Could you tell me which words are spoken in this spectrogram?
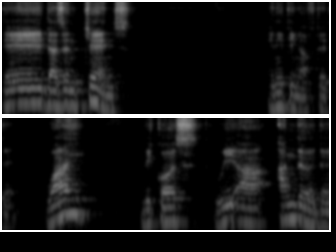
They doesn't change anything after that. Why? because we are under the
